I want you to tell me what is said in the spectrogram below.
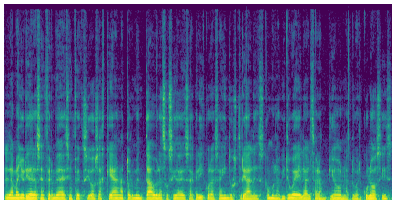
La mayoría de las enfermedades infecciosas que han atormentado las sociedades agrícolas e industriales, como la viruela, el sarampión, la tuberculosis,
